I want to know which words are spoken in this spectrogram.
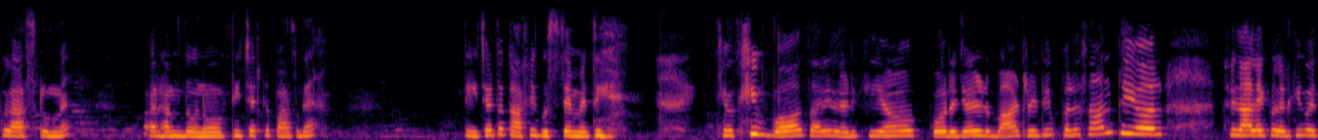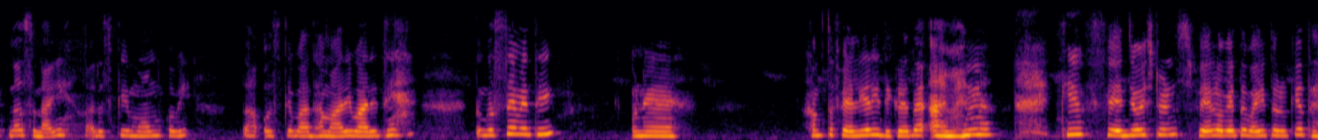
क्लासरूम में और हम दोनों टीचर के पास गए। टीचर तो काफ़ी गुस्से में थी क्योंकि बहुत सारी लड़कियों को रिज़ल्ट बांट रही थी परेशान थी और फ़िलहाल एक लड़की को इतना सुनाई और उसकी मोम को भी तो उसके बाद हमारी बारी थी। तो गुस्से में थी उन्हें हम तो फेलियर ही दिख रहे थे आई I मीन mean, कि जो स्टूडेंट्स फेल हो गए थे वही तो रुके थे।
